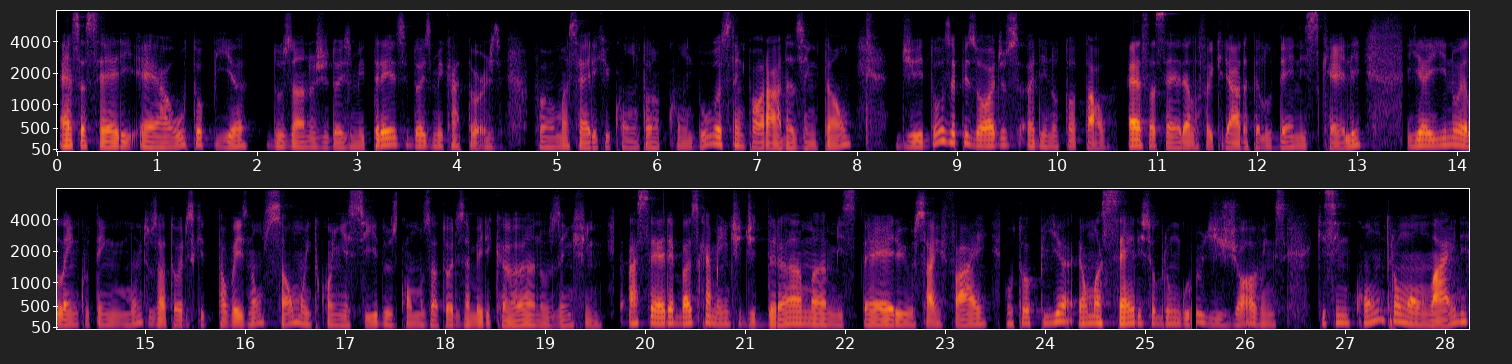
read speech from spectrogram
Essa série é a Utopia dos anos de 2013 e 2014. Foi uma série que conta com duas temporadas, então, de 12 episódios ali no total. Essa série ela foi criada pelo Dennis Kelly, e aí no elenco tem muitos atores que talvez não são muito conhecidos, como os atores americanos, enfim. A série é basicamente de drama, mistério, sci-fi. Utopia é uma série sobre um grupo de jovens que se encontram online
